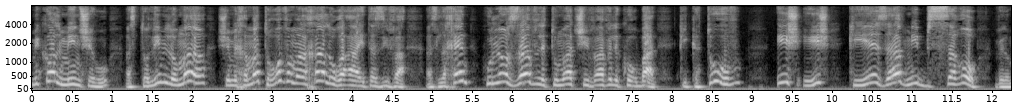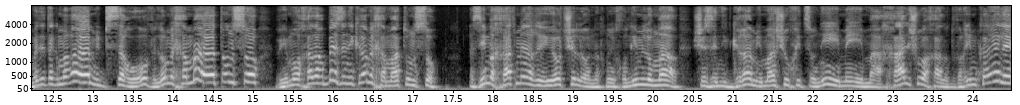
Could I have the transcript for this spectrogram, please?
מכל מין שהוא, אז תולים לומר שמחמת רוב המאכל הוא ראה את הזיווה. אז לכן הוא לא זב לטומאת שבעה ולקורבן. כי כתוב, איש איש כי יהיה זב מבשרו. ולומדת הגמרא מבשרו ולא מחמת אונסו. ואם הוא אכל הרבה זה נקרא מחמת אונסו. אז אם אחת מהראיות שלו אנחנו יכולים לומר שזה נגרם ממשהו חיצוני, ממאכל שהוא אכל או דברים כאלה,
